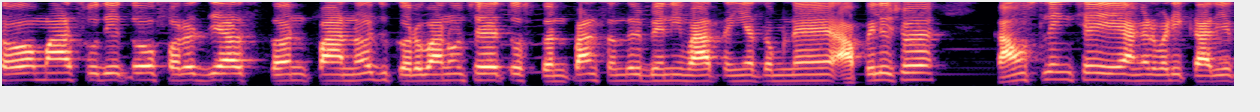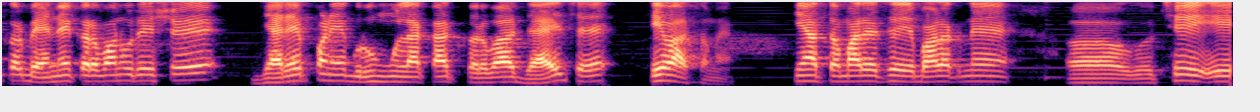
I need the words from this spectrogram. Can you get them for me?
છ માસ સુધી તો ફરજિયાત સ્તનપાન જ કરવાનું છે. તો સ્તનપાન સંદર્ભેની વાત અહીંયા તમને આપેલી છે. કાઉન્સલિંગ છે એ આંગણવાડી કાર્યકર બહેને કરવાનું રહેશે. જ્યારે પણ એ ગૃહ મુલાકાત કરવા જાય છે તેવા સમય. ત્યાં તમારે છે એ બાળકને છે એ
